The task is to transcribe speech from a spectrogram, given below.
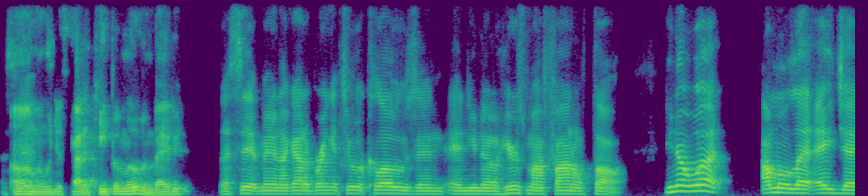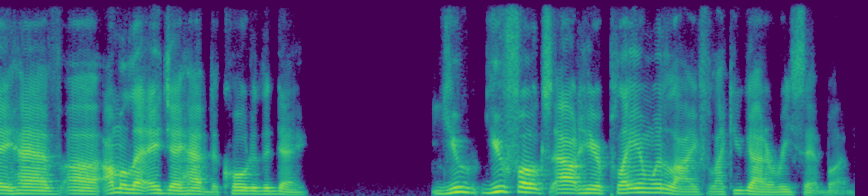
That's um, it. and we just got to keep it moving, baby. That's it, man. I got to bring it to a close, and and you know, here's my final thought. You know what? I'm gonna let AJ have. uh I'm gonna let AJ have the quote of the day. You you folks out here playing with life like you got a reset button.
